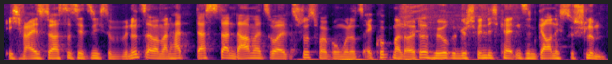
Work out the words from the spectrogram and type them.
Ich weiß, du hast das jetzt nicht so benutzt, aber man hat das dann damals so als Schlussfolgerung benutzt. Ey, guck mal, Leute, höhere Geschwindigkeiten sind gar nicht so schlimm.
